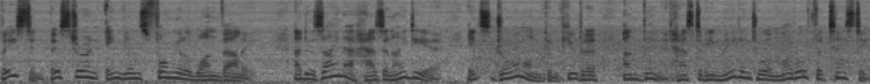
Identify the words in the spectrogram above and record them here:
based in Bicester in England's Formula One Valley. A designer has an idea, it's drawn on computer, and then it has to be made into a model for testing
